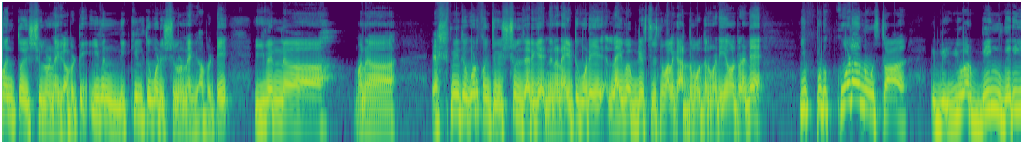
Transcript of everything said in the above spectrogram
మందితో ఇష్యూలు ఉన్నాయి కాబట్టి ఈవెన్ నిఖిల్తో కూడా ఇష్యూలు ఉన్నాయి కాబట్టి ఈవెన్ మన యష్మితో కూడా కొంచెం ఇష్యూలు జరిగాయి. నిన్న నైట్ కూడా లైవ్ అప్డేట్స్ చూసిన వాళ్ళకి అర్థమవుతుంది అనమాట ఏమంటారంటే ఇప్పుడు కూడా నువ్వు స్టా you are being very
